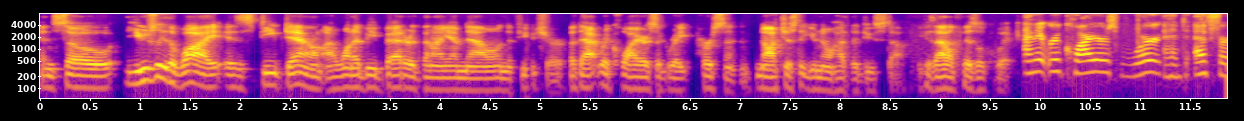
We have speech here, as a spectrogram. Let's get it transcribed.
And so usually the why is deep down i want to be better than i am now in the future. But that requires a great person not just that you know how to do stuff because that'll fizzle quick. And it requires work and effort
